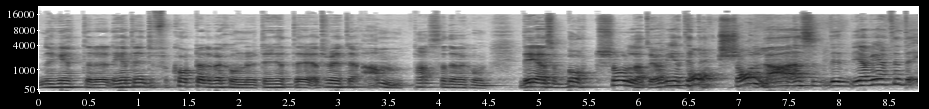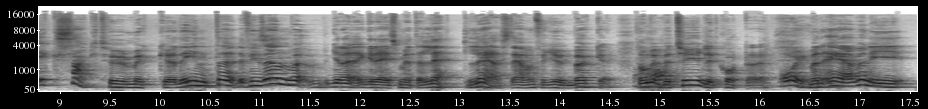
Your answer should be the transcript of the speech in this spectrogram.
Nu heter det, det heter inte förkortade versioner utan det heter, jag tror det heter anpassade versioner. Det är alltså bortsållat och jag vet inte. Bortsållat? Ja, alltså, det, jag vet inte exakt hur mycket. Det, är inte, det finns en grej, grej som heter lättläst även för ljudböcker. De är betydligt kortare. Oj. Men även i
